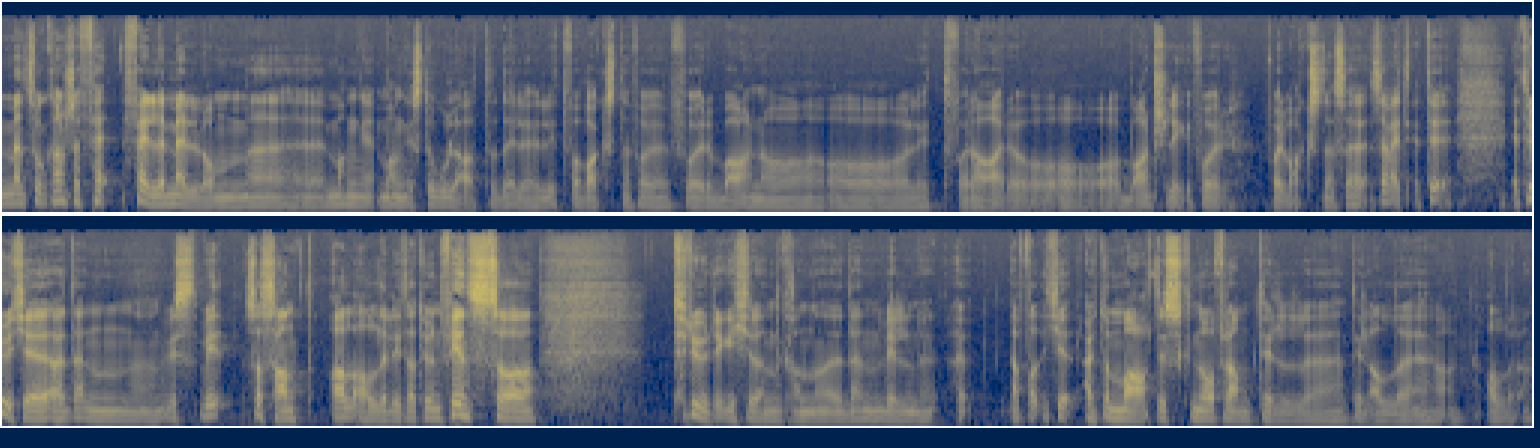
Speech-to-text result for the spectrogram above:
men som kanskje feller mellom mange, mange, stoler. At det er litt for voksne for, for barn, og, og, litt for rare og, og barnslige for, for voksne. Så, så, jeg vet jeg, jeg, tror ikke den hvis, Så sant all alderlitteraturen fins, så tror jeg ikke den, kan, den vil i hvert fall ikke automatisk nå fram til, til alle aldre.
